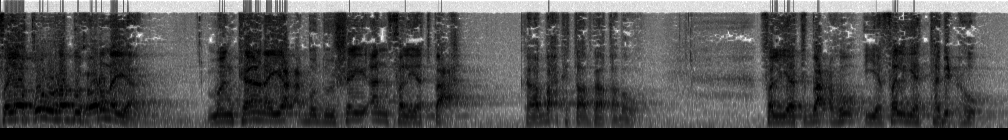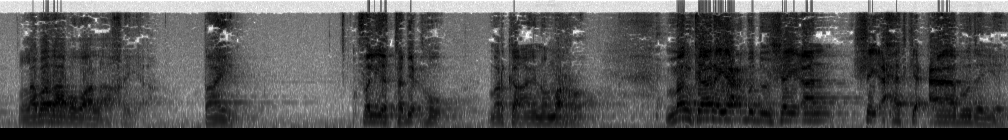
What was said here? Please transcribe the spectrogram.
Fa yaquulu rabbi wuxuu odhanayaa man kaana yacbudu shay-an falyatbach kala bax kitaabkaa qabow falyatbachu iyo falyatabichu. Labadaaba waa la akhriyaa. Ayb falyatabichu marka aynu maro man kaana yacbudu shayan shay axadka caabudayay.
